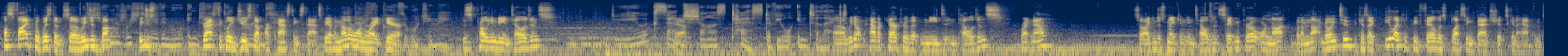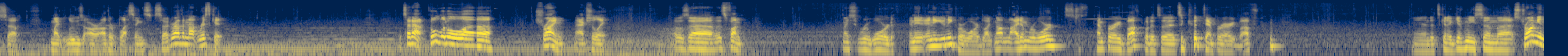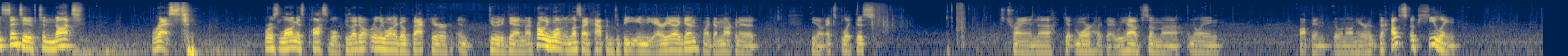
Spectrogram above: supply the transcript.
Plus five to wisdom, so we just Shouldn't buff, we just live in more drastically interesting juiced up our casting stats. We have another one right here. gods are watching me. This is probably gonna be intelligence. Do you accept Yeah. Shar's test of your intellect? Uh, we don't have a character that needs intelligence right now. So I can just make an intelligence saving throw or not, but I'm not going to because I feel like if we fail this blessing, bad shit's gonna happen. So we might lose our other blessings. So I'd rather not risk it. Let's head out. Cool little uh, shrine, actually. That was uh, that's fun. Nice reward, and a, and a unique reward, like not an item reward. It's just temporary buff, but it's a it's a good temporary buff. and it's going to give me some uh, strong incentive to not rest for as long as possible, because I don't really want to go back here and do it again. I probably won't unless I happen to be in the area again. Like, I'm not going to, you know, exploit this to try and uh, get more. Okay, we have some uh, annoying pop-in going on here. The House of Healing.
